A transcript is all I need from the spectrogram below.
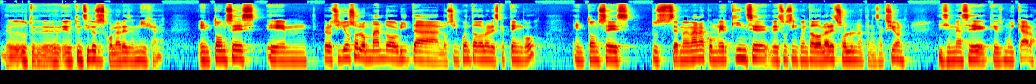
de, utensilios escolares de mi hija, Entonces, em, pero si yo solo mando ahorita los 50 dólares que tengo, entonces pues se me van a comer 15 de esos 50 dólares solo en la transacción. Y se me hace que es muy caro.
